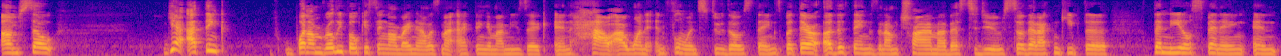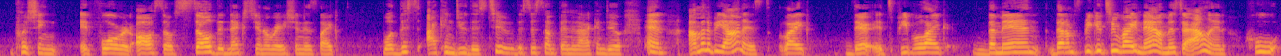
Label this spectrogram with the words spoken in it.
Um, so yeah, I think what I'm really focusing on right now is my acting and my music and how I want to influence through those things. But there are other things that I'm trying my best to do so that I can keep the the needle spinning and pushing it forward also so the next generation is like, well, this I can do this too. This is something that I can do. And I'm gonna be honest, like there it's people like the man that I'm speaking to right now, Mr. Alan, who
